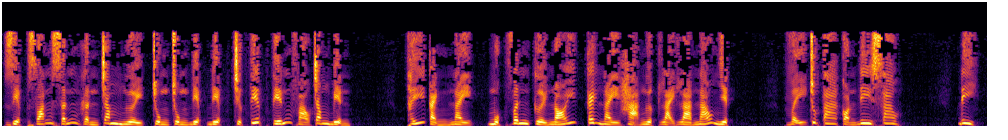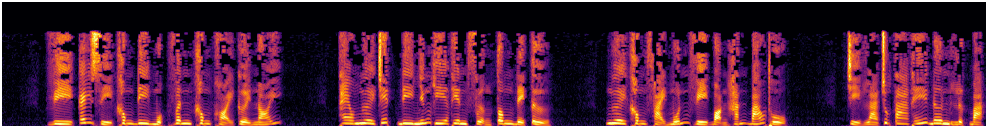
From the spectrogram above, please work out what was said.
diệp doãn dẫn gần trăm người trùng trùng điệp điệp trực tiếp tiến vào trong biển. thấy cảnh này, mục vân cười nói cái này hạ ngược lại là náo nhiệt. vậy chúng ta còn đi sao. đi. vì cái gì không đi mục vân không khỏi cười nói. theo ngươi chết đi những kia thiên phượng tông đệ tử. ngươi không phải muốn vì bọn hắn báo thù. chỉ là chúng ta thế đơn lực bạc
